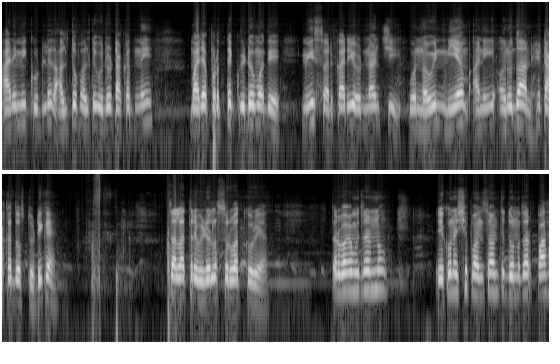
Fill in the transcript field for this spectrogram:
आणि मी कुठलेच आलतू फालतू व्हिडिओ टाकत नाही. माझ्या प्रत्येक व्हिडिओमध्ये मी सरकारी योजनांची व नवीन नियम आणि अनुदान हे टाकत असतो ठीक आहे? चला तर व्हिडिओला सुरुवात करूया. तर बघा मित्रांनो एकोणीसशे पंचावन्न ते दोन हजार पाच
